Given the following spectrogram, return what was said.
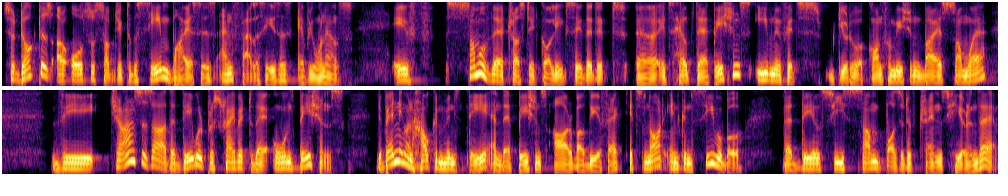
So, doctors are also subject to the same biases and fallacies as everyone else. If some of their trusted colleagues say that it, uh, it's helped their patients, even if it's due to a confirmation bias somewhere, the chances are that they will prescribe it to their own patients Depending on how convinced they and their patients are about the effect, it's not inconceivable that they'll see some positive trends here and there.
